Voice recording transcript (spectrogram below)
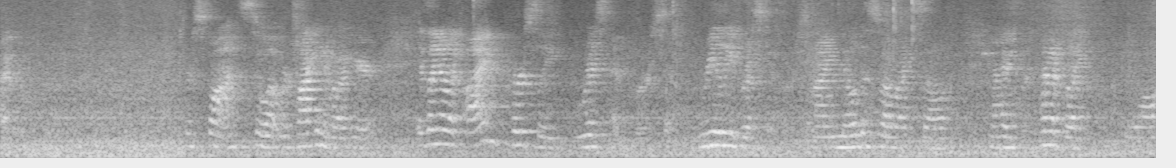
uh, response to what we're talking about here, is I know like I'm personally risk adverse, like really risk adverse, and I know this about myself, and I kind of like, well,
